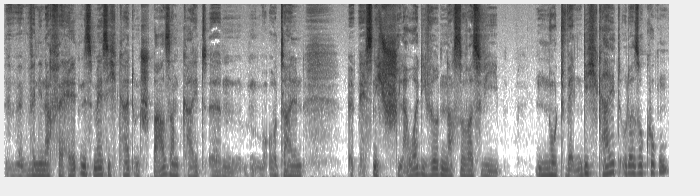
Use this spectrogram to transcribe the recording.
Wenn die nach Verhältnismäßigkeit und Sparsamkeit ähm, urteilen, äh, wäre es nicht schlauer, die würden nach sowas wie Notwendigkeit oder so gucken?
